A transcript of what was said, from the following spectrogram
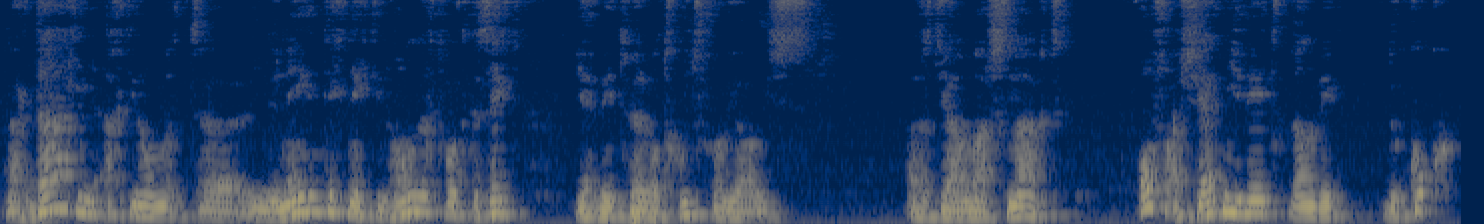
Maar daar in 1890, 1900 eh, wordt gezegd, jij weet wel wat goed voor jou is. Als het jou maar smaakt. Of als jij het niet weet, dan weet de kok,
